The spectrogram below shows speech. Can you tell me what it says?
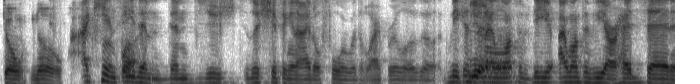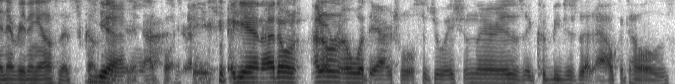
don't know. I can't see them them just, just shipping an Idol 4 with a BlackBerry logo because then I want the V I want the VR headset and everything else that's coming Yeah. at that point, right? Again, I don't I don't know what the actual situation there is. It could be just that Alcatel is,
